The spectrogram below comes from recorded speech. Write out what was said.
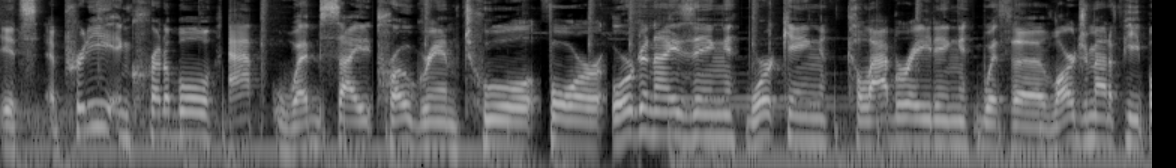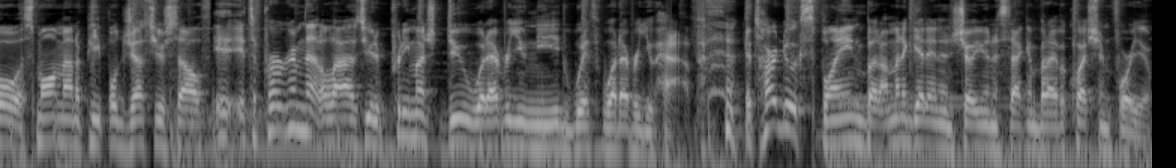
it's a pretty incredible app, website, program, tool for organizing, working, collaborating with a large amount of people, a small amount of people, just yourself. It's a program that allows you to pretty much do whatever you need with whatever you have. it's hard to explain, but I'm gonna get in and show you in a second, but I have a question for for you.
